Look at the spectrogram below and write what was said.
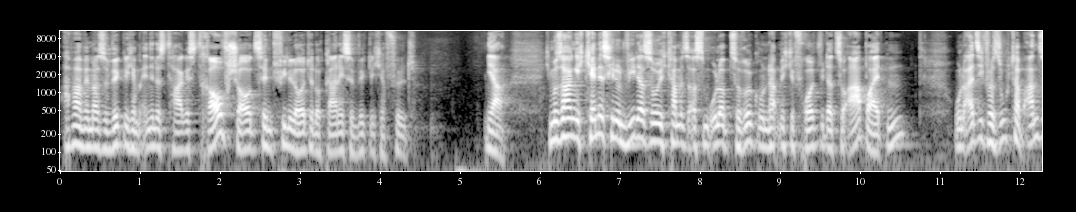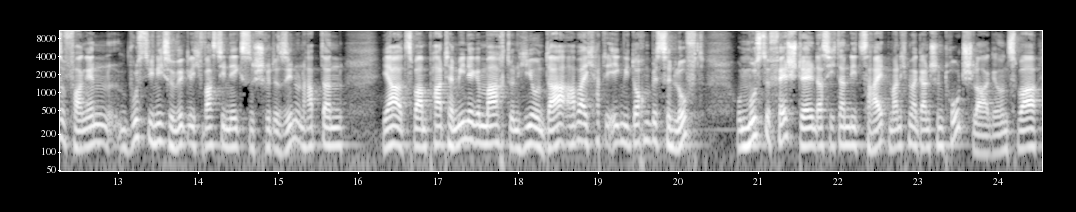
aber wenn man so wirklich am Ende des Tages draufschaut, sind viele Leute doch gar nicht so wirklich erfüllt. Ja, ich muss sagen, ich kenne es hin und wieder so. Ich kam jetzt aus dem Urlaub zurück und habe mich gefreut, wieder zu arbeiten. Und als ich versucht habe anzufangen, wusste ich nicht so wirklich, was die nächsten Schritte sind und habe dann ja zwar ein paar Termine gemacht und hier und da, aber ich hatte irgendwie doch ein bisschen Luft und musste feststellen, dass ich dann die Zeit manchmal ganz schön totschlage. Und zwar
